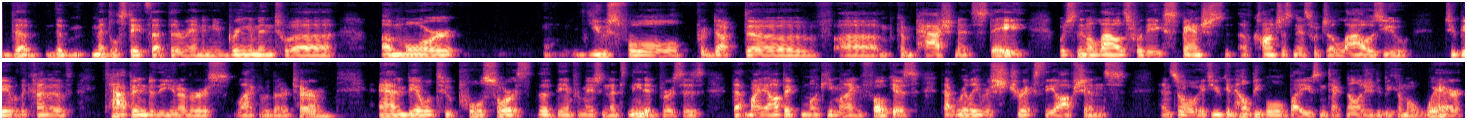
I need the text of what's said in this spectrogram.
the the mental states that they're in and you bring them into a a more useful productive um, compassionate state which then allows for the expansion of consciousness which allows you to be able to kind of tap into the universe, lack of a better term, and be able to pull source the, the information that's needed versus that myopic monkey mind focus that really restricts the options. And so, if you can help people by using technology to become aware,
